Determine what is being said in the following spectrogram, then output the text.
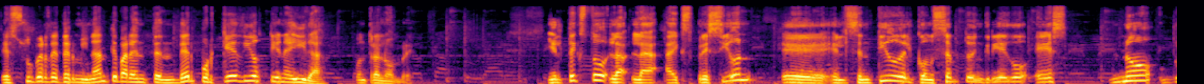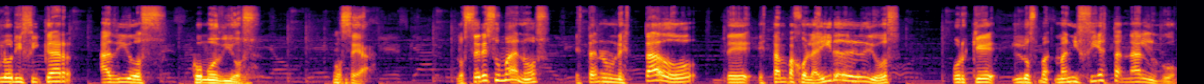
es súper determinante para entender por qué Dios tiene ira contra el hombre. Y el texto, la, expresión, eh, el sentido del concepto en griego es no glorificar a Dios como Dios. O sea, los seres humanos están en un estado de, están bajo la ira de Dios porque los manifiestan algo,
